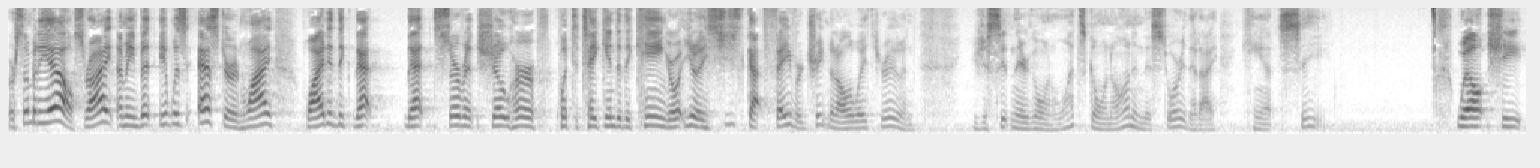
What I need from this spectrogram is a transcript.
or somebody else, right? I mean, but it was Esther. And why, why did the, that, that servant show her what to take into the king? Or, you know, she just got favored treatment all the way through. And you're just sitting there going, what's going on in this story that I can't see? Well, she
